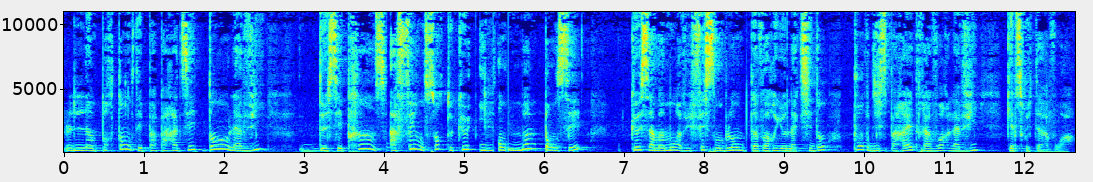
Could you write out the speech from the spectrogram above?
l'importance des paparazzi dans la vie de ces princes a fait en sorte qu'ils ont même pensé que sa maman avait fait semblant d'avoir eu un accident pour disparaître et avoir la vie qu'elle souhaitait avoir.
